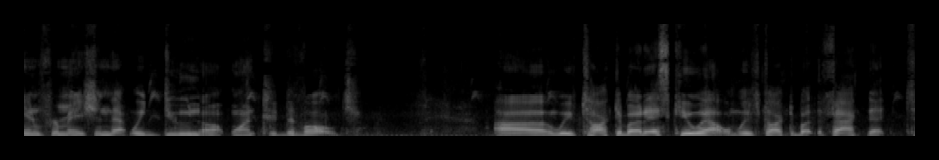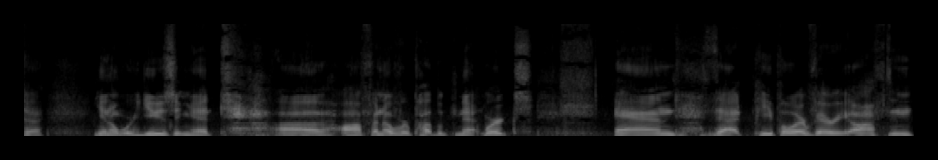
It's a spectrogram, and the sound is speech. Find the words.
information that we do not want to divulge uh, we've talked about SQL. We've talked about the fact that, uh, you know, we're using it uh, often over public networks and that people are very often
